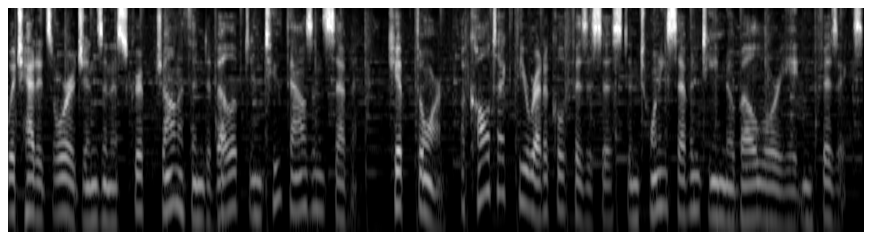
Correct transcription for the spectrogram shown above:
which had its origins in a script Jonathan developed in 2007. Kip Thorne, a Caltech theoretical physicist and 2017 Nobel laureate in physics,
